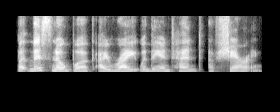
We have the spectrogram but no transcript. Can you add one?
But this notebook, I write with the intent of sharing.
